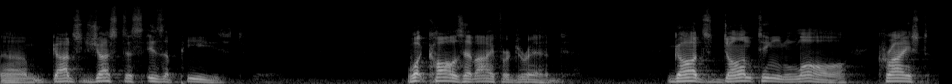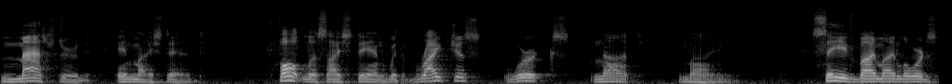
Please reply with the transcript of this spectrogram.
Um, God's justice is appeased. What cause have I for dread? God's daunting law, Christ mastered in my stead. Faultless I stand with righteous works not mine, saved by my Lord's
